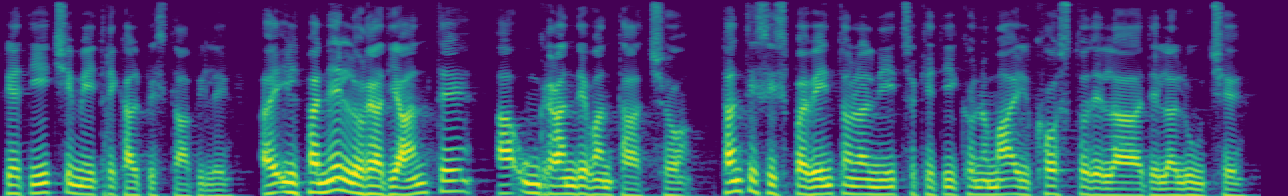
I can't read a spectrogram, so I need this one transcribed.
per 10 metri calpestabili. Eh, il pannello radiante ha un grande vantaggio. Tanti si spaventano all'inizio che dicono ma il costo della, della luce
